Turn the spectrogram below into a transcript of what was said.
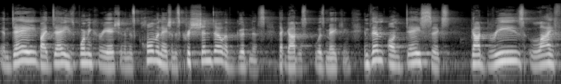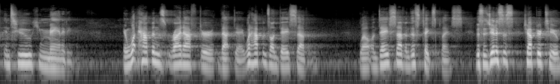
and day by day, He's forming creation in this culmination, this crescendo of goodness that God was, was making. And then on day six, God breathes life into humanity. And what happens right after that day? What happens on day seven? Well, on day seven, this takes place. This is Genesis chapter 2.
